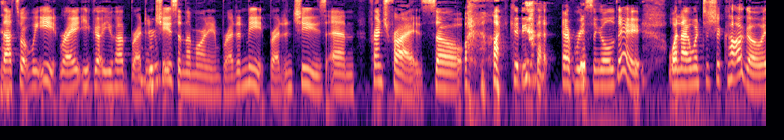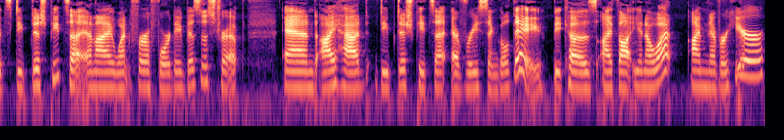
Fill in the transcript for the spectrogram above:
That's what we eat, right? You go, you have bread mm-hmm. and cheese in the morning, bread and meat, bread and cheese, and French fries. So I could eat that every single day. When I went to Chicago, it's deep dish pizza, and I went for a four day business trip and I had deep dish pizza every single day because I thought, you know what? I'm never here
